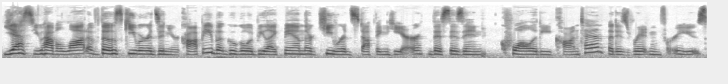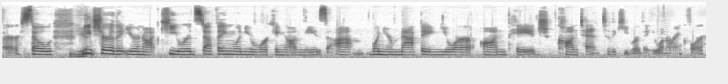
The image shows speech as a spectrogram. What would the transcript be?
yes, you have a lot of those keywords in your copy, but Google would be like, "Man, they're keyword stuffing here. This isn't quality content that is written for a user." So yeah. be sure that you're not keyword stuffing stuffing when you're working on these, um, when you're mapping your on page content to the keyword that you want to rank for.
